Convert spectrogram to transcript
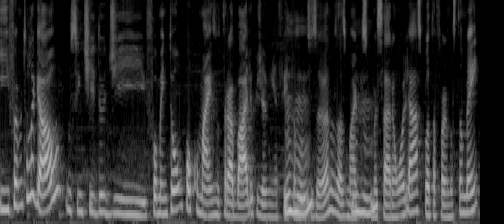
E foi muito legal, no sentido de fomentou um pouco mais o trabalho que já vinha feito há Uhum. muitos anos, as marcas Uhum. começaram a olhar, as plataformas também,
